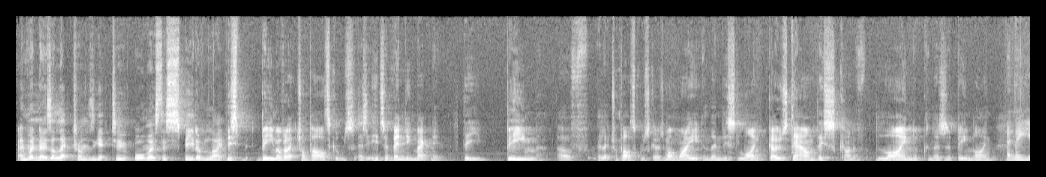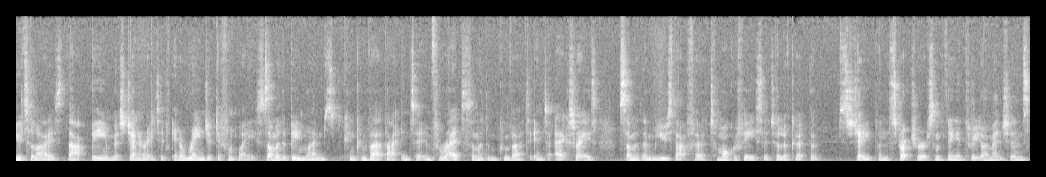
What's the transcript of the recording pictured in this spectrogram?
and when those electrons get to almost the speed of light, this beam of electron particles, as it hits a bending magnet, the beam of electron particles goes one way and then this light goes down this kind of line and there's a beam line. And they utilize that beam that's generated in a range of different ways. Some of the beam lines can convert that into infrared some of them convert it into x-rays some of them use that for tomography so to look at the shape and the structure of something in three dimensions.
